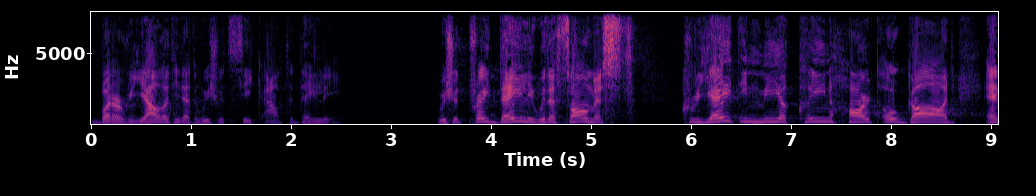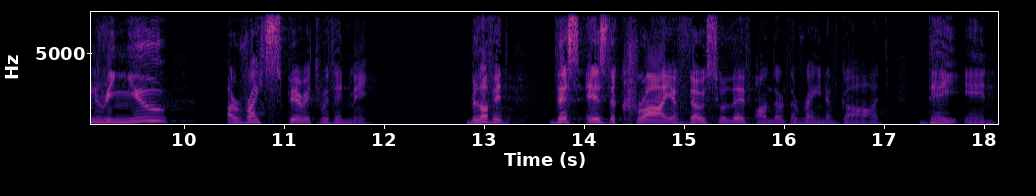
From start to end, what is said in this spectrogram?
but a reality that we should seek out daily. We should pray daily with a psalmist Create in me a clean heart, O God, and renew a right spirit within me. Beloved, this is the cry of those who live under the reign of God day in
